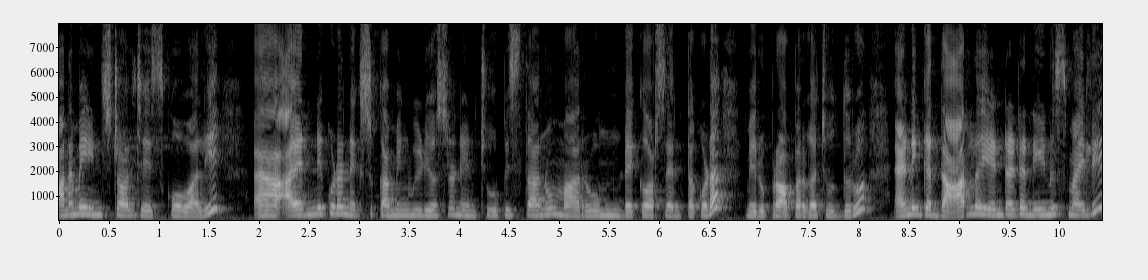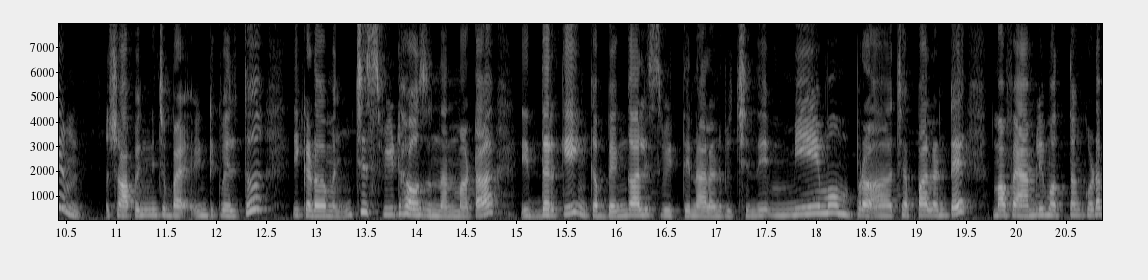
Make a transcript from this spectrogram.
మనమే ఇన్స్టాల్ చేసుకోవాలి. అవన్నీ కూడా నెక్స్ట్ కమింగ్ వీడియోస్లో నేను చూపిస్తాను. మా రూమ్ డెకోర్స్ ఎంత కూడా మీరు ప్రాపర్గా చూద్దురు. అండ్ ఇంకా దారిలో ఏంటంటే నేను స్మైలీ షాపింగ్ నుంచి బ ఇంటికి వెళ్తూ ఇక్కడ మంచి స్వీట్ హౌస్ ఉందన్నమాట. ఇద్దరికి ఇంకా బెంగాలీ స్వీట్ తినాలనిపించింది. మేము చెప్పాలంటే మా ఫ్యామిలీ మొత్తం కూడా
